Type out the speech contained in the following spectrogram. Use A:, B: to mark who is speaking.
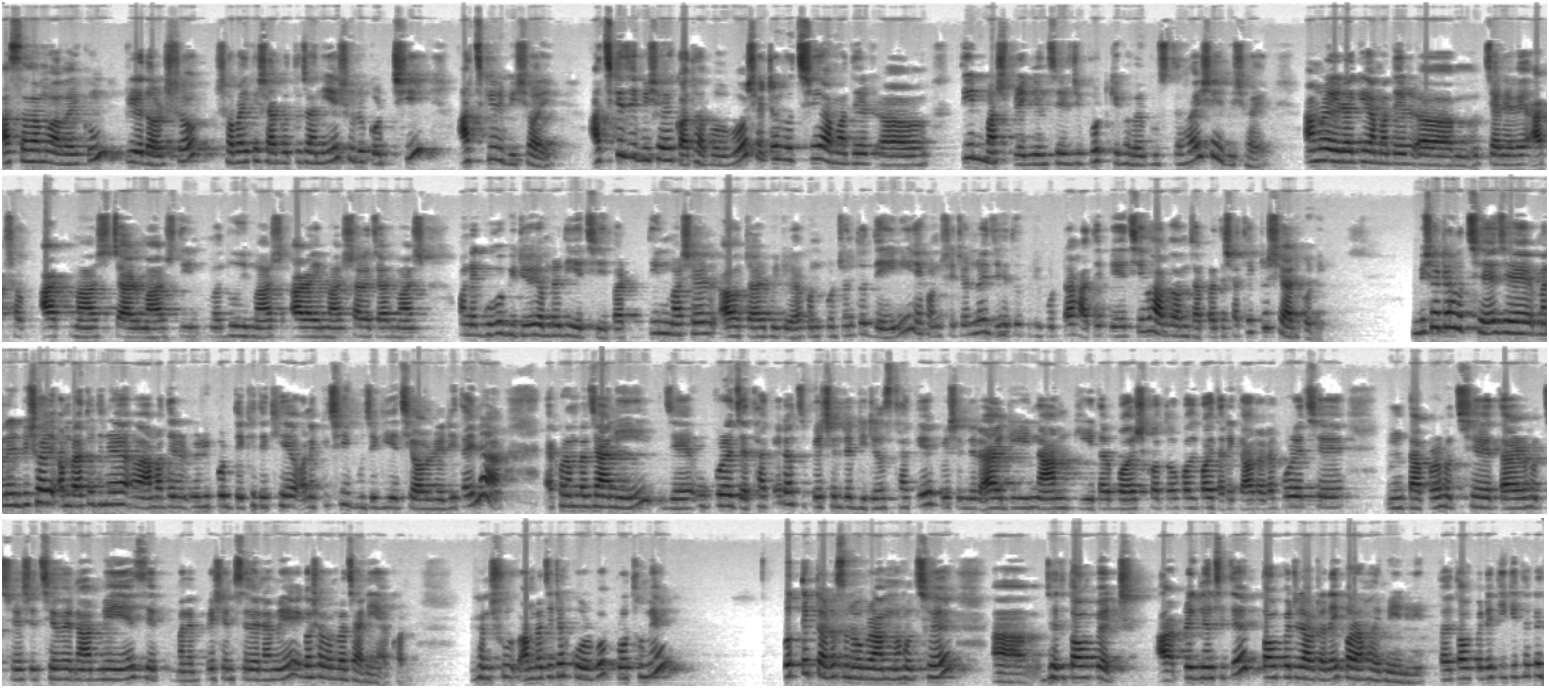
A: আসসালামু আলাইকুম, প্রিয় দর্শক, সবাইকে স্বাগত জানিয়ে শুরু করছি আজকের বিষয়। আজকে যে বিষয়ে কথা বলব, সেটা হচ্ছে আমাদের তিন মাস প্রেগনেন্সির রিপোর্ট কীভাবে বুঝতে হয় সেই বিষয়ে। আমরা এর আগে আমাদের চ্যানেলে আট সপ আট মাস, চার মাস, তিন, দুই মাস, আড়াই মাস, সাড়ে চার মাস অনেকগুলো ভিডিও আমরা দিয়েছি বাট তিন মাসের আওতার ভিডিও এখন পর্যন্ত দেইনি। এখন সেজন্যই যেহেতু রিপোর্টটা হাতে পেয়েছি, ভাবলাম যে আপনাদের সাথে একটু শেয়ার করি। বিষয়টা হচ্ছে যে মানে বিষয় আমরা এতদিনে আমাদের রিপোর্ট দেখে দেখে অনেক কিছুই বুঝে গিয়েছি অলরেডি তাই না? এখন আমরা জানি যে উপরে যে থাকে, এটা হচ্ছে পেশেন্টের ডিটেলস থাকে পেশেন্টের আইডি নাম কি, তার বয়স কত কয় তারিখে আউটারটা করেছে তারপর হচ্ছে, তার হচ্ছে সে ছেলে না মেয়ে, সে মানে পেশেন্ট ছেলে না মেয়ে, এগুলো সব আমরা জানি এখন। এখন আমরা যেটা করব প্রথমে প্রত্যেকটা আল্ট্রাসোনোগ্রাম হচ্ছে যেহেতু তলপেট আর প্রেগনেন্সিতে তলপেটের আউটারেই করা হয় মেনলি তাই তলপেটে কী কী থাকে?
